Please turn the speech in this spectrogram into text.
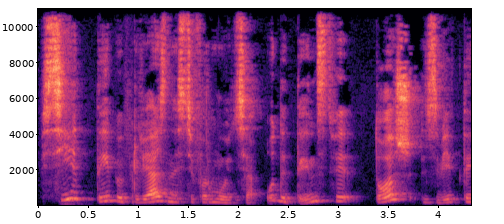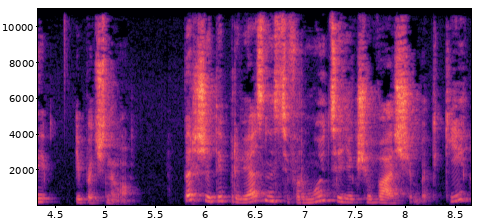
Всі типи прив'язаності формуються у дитинстві, тож звідти і почнемо. Перший тип прив'язаності формується, якщо ваші батьки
